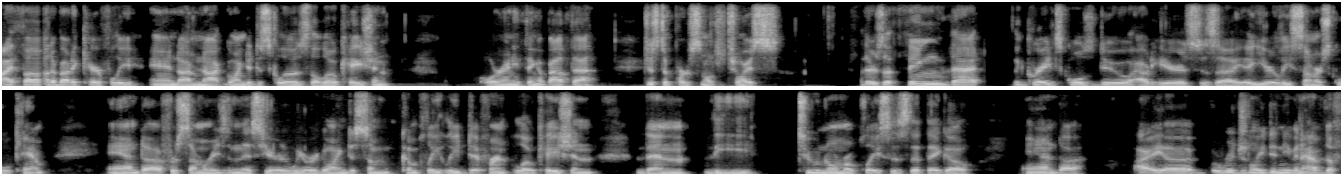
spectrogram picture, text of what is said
I thought about it carefully, and I'm not going to disclose the location or anything about that. Just a personal choice. There's a thing that the grade schools do out here. This is a, a yearly summer school camp. And uh, for some reason this year, we were going to some completely different location than the two normal places that they go. And uh, I uh, originally didn't even have the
